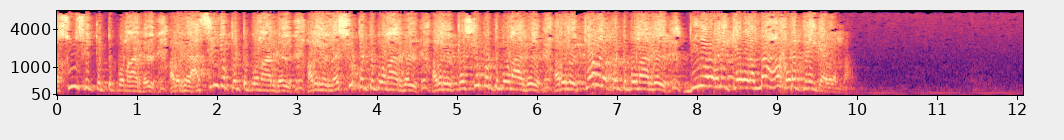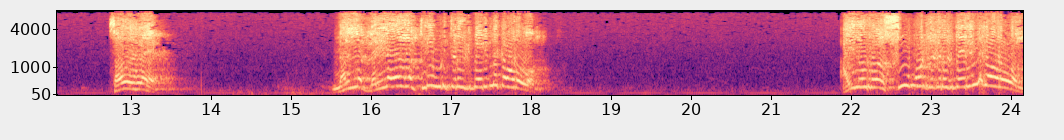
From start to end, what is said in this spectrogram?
அசூசைப்பட்டு போனார்கள் அவர்கள் அசிங்கப்பட்டு போனார்கள் அவர்கள் நஷ்டப்பட்டு போனார்கள் அவர்கள் கஷ்டப்பட்டு போனார்கள் அவர்கள் கேவலப்பட்டு போனார்கள். துனியாவிலே கேவலம் தான் ஆகரத்திலே கேவலம் தான் நல்ல வெள்ளையான துணி உடுத்துறதுக்கு பேர் இல்லை கௌரவம்? ஐநூறு ரூபாய் ஷூ போட்டிருக்கிறதுக்கு பேர் இல்லை கௌரவம்?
